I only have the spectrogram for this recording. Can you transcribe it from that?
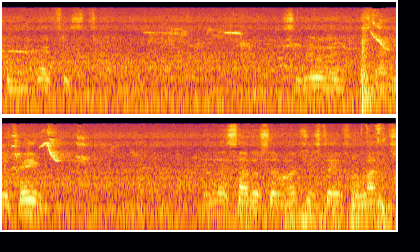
from breakfast. So they were trying to take. Then the sadhu said, why don't you stay for lunch?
